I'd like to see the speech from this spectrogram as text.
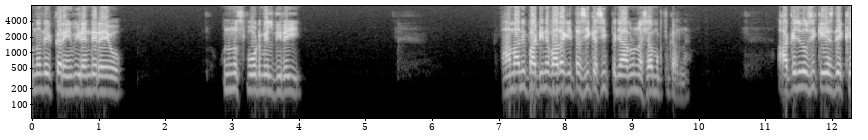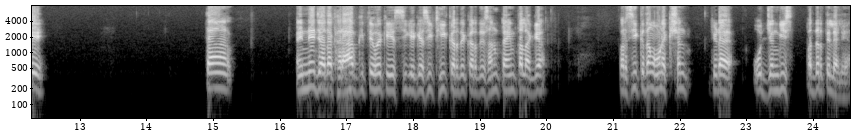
ਉਹਨਾਂ ਦੇ ਘਰੇ ਵੀ ਰਹਿੰਦੇ ਰਹੇ ਉਹ। ਉਹਨਾਂ ਨੂੰ ਸਪੋਰਟ ਮਿਲਦੀ ਰਹੀ। ਆਮ ਆਦਮੀ ਪਾਰਟੀ ਨੇ ਵਾਅਦਾ ਕੀਤਾ ਸੀ ਕਿ ਅਸੀਂ ਪੰਜਾਬ ਨੂੰ ਨਸ਼ਾ ਮੁਕਤ ਕਰਨਾ ਆ ਕੇ ਜਦੋਂ ਅਸੀਂ ਕੇਸ ਦੇਖੇ, ਤਾਂ ਇੰਨੇ ਜ਼ਿਆਦਾ ਖਰਾਬ ਕੀਤੇ ਹੋਏ ਕੇਸ ਸੀਗੇ ਕਿ ਅਸੀਂ ਠੀਕ ਕਰਦੇ ਕਰਦੇ ਸਾਨੂੰ ਟਾਈਮ ਤਾਂ ਲੱਗ ਗਿਆ, ਪਰ ਅਸੀਂ ਇੱਕਦਮ ਹੁਣ ਐਕਸ਼ਨ ਜਿਹੜਾ ਉਹ ਜੰਗੀ ਪੱਧਰ ਤੇ ਲੈ ਲਿਆ।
